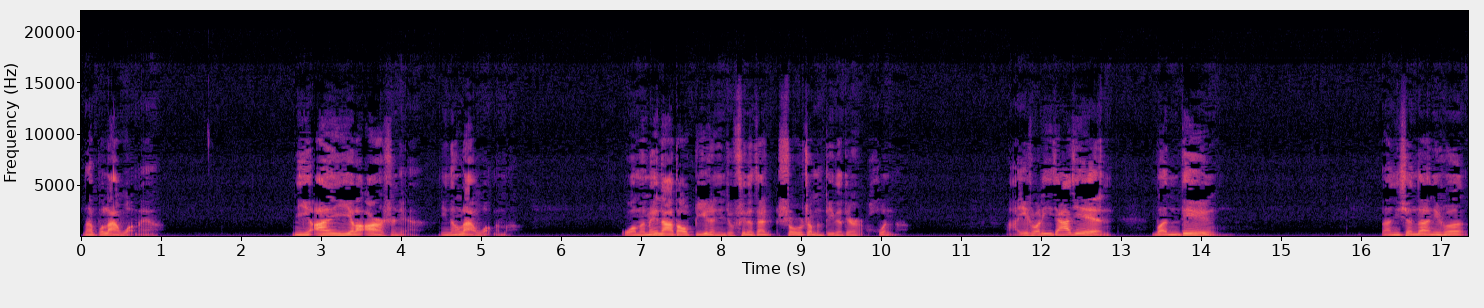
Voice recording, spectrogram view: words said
那不赖我们呀。你安逸了二十年，你能赖我们吗？我们没拿刀逼着你，就非得在收入这么低的地儿混呢？啊，一说离家近。稳定，那你现在你说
